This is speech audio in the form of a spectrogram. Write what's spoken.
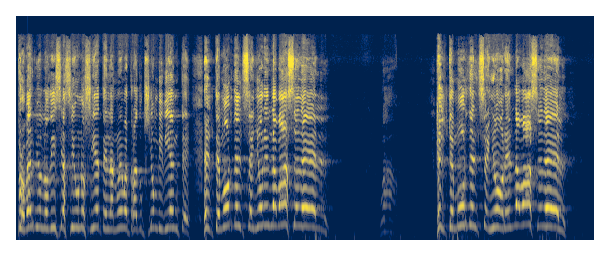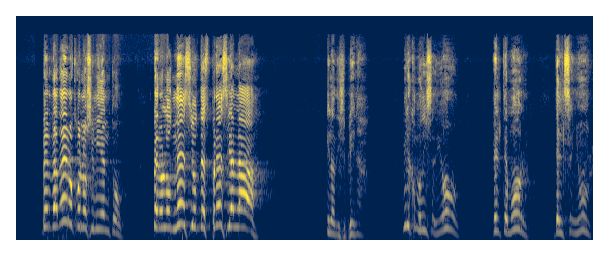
Proverbios lo dice así 1.7 en la nueva traducción viviente. El temor del Señor es la base de él. El temor del Señor es la base del verdadero conocimiento. Pero los necios desprecian la y la disciplina. Mire cómo dice Dios. El temor del Señor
